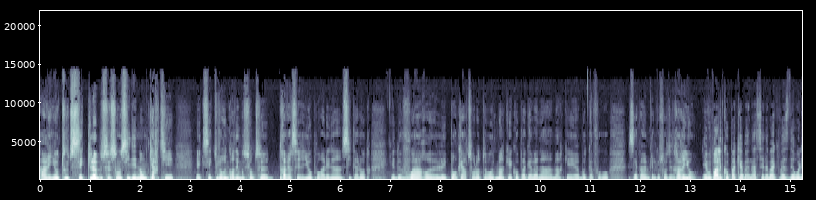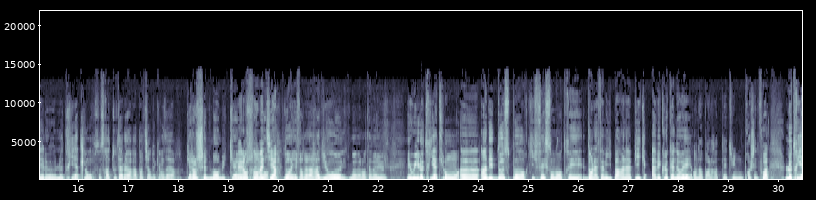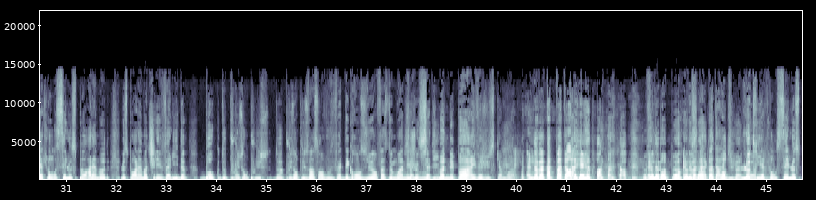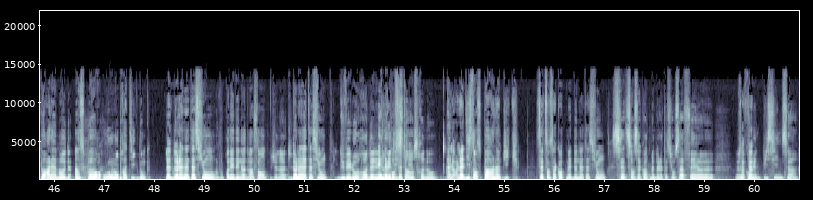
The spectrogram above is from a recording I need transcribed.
à- à Rio. Tous ces clubs, ce sont aussi des noms de quartiers. Et que c'est toujours une grande émotion de se traverser Rio pour aller d'un site à l'autre et de voir euh, les pancartes sur l'autoroute marquées Copacabana, marquées euh, Botafogo. C'est quand même quelque chose d'être à Rio. Et vous parlez de Copacabana, c'est là-bas que va se dérouler le, le triathlon. Ce sera tout à l'heure à partir de 15h. Quel enchaînement, mais quel Belle entrée en matière. Vous devriez faire de la radio, dites-moi Valentin Mailleux. Et oui, le triathlon, euh, un des deux sports qui fait son entrée dans la famille paralympique avec le canoë, on en parlera peut-être une prochaine fois. Le triathlon, c'est le sport à la mode. Le sport à la mode chez les valides. Beaucoup, de plus en plus, de plus en plus, Vincent, vous faites des grands yeux en face de moi, mais Ça- je vous cette dis, mode n'est pas arrivée jusqu'à moi. elle ne va peut-être pas tarder. oh là là, me Elle faites ne- pas peur Elle comme ne va ça peut-être pas 4 heures tarder. Le triathlon, c'est le sport à la mode. Un sport où on l'on pratique donc la- de la natation. Vous prenez des notes, Vincent Je note. De la natation, du vélo et de la les course à pied. distances, Renaud. Alors, la distance paralympique. 750 mètres de natation. 750 mètres de natation. Ça fait, euh, euh, Ça fait- combien de piscines, ça?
